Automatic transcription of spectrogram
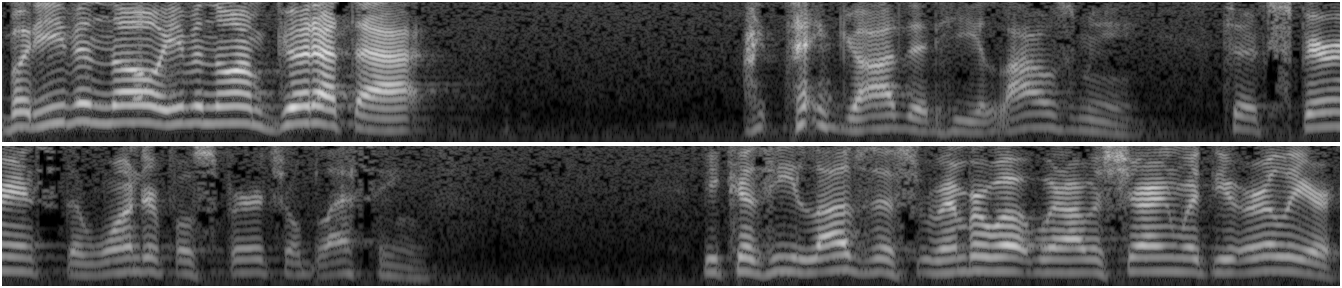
but even though, even though I'm good at that, I thank God that He allows me to experience the wonderful spiritual blessings. Because He loves us. Remember what, what I was sharing with you earlier.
